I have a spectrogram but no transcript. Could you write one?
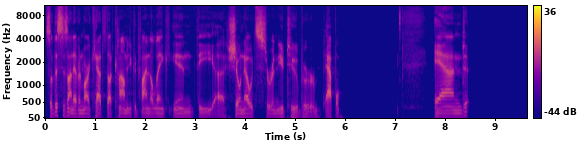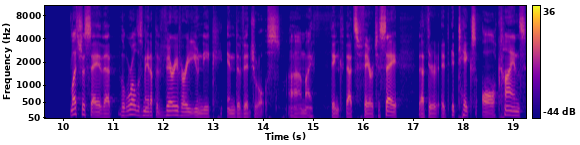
So this is on evanmarckatz.com. You can find the link in the uh, show notes or in YouTube or Apple and let's just say that the world is made up of very, very unique individuals. Um, I think that's fair to say that there it, it takes all kinds.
